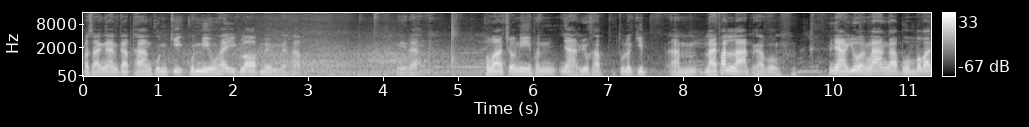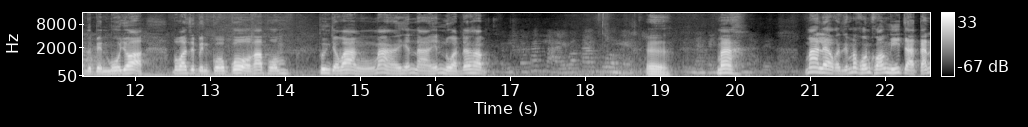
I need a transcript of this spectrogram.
ประสานงานกับทางคุณกิคุณนิวให้อีกรอบหนึ่งนะครับนี่แหละเพราะว่าช่วงนี้เพิ่นอยากอยู่ครับธุรกิจอันหลายพันล้านครับผมอยากอยู่ข้างล่างครับ ผมบ่ว่าจะเป็นหมูย่อบ่ว่าจะเป็นโกโก้ครับ ผมเพิ่งจะว่างมาเห็นหน้าเห็นหนวดนะครับเออมา มาแล้วก็จะมาขนของหนีจากกัน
